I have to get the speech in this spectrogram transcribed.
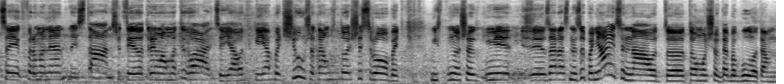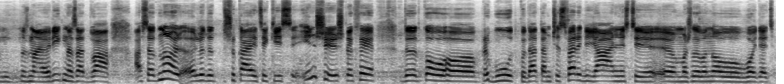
Це як перманентний стан, що ти отримав мотивацію. Я от я почув, що там хтось щось робить. Ну що е, зараз не зупиняються на от е, тому, що в тебе було там не знаю рік назад, два, а все одно е, люди шукають якісь інші шляхи додаткового прибутку, да там чи сфери діяльності, е, можливо, нову вводять.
